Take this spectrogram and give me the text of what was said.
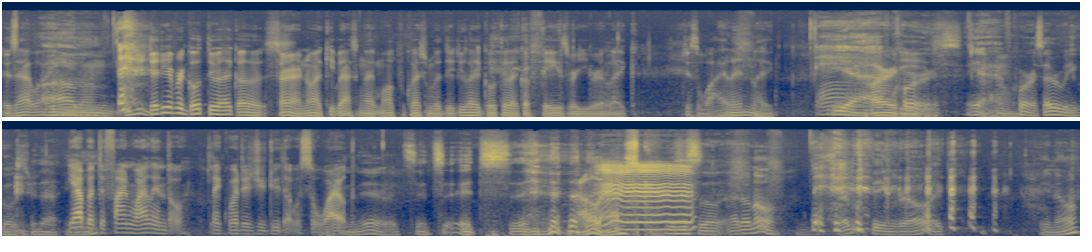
Is that why Um, you um did you did you ever go through like a sorry I know I keep asking like multiple questions but did you like go through like a phase where you were like just wilding like Dang. yeah, Parties. of course. Yeah, Mhm. of course. Everybody goes through that. Yeah, know? but define wilding though. Like, what did you do that was so wild? yeah, it's it's it's. I'll ask It's just, uh, I don't know. It's everything, bro. Like, you know,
